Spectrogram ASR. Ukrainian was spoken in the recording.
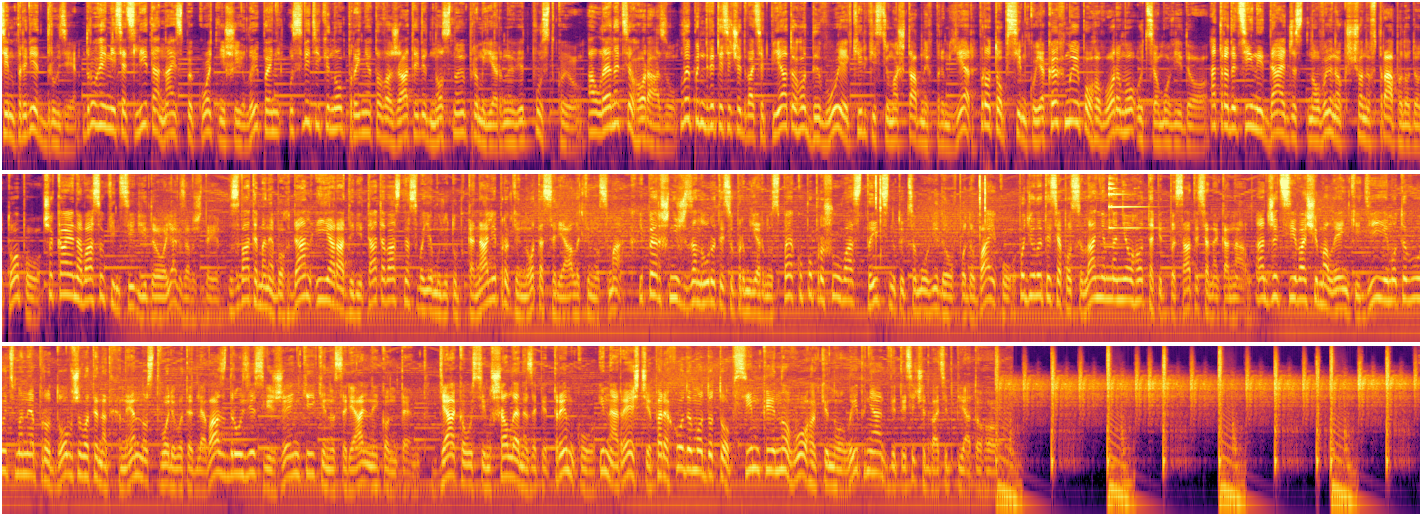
Всім привіт, друзі! Другий місяць літа, найспекотніший липень, у світі кіно прийнято вважати відносною прем'єрною відпусткою. Але не цього разу. Липень 2025-го дивує кількістю масштабних прем'єр, про топ-сімку яких ми поговоримо у цьому відео. А традиційний дайджест новинок, що не втрапило до топу, чекає на вас у кінці відео, як завжди. Звати мене Богдан, і я радий вітати вас на своєму ютуб каналі про кіно та серіали Кіносмак. І перш ніж зануритись у прем'єрну спеку, попрошу вас тицнути цьому відео вподобайку, поділитися посиланням на нього та підписатися на канал. Адже ці ваші маленькі дії мотивують мене продовжувати натхненно створювати для вас, друзі, свіженький кіносеріальний контент. Дякую усім шалене за підтримку. І нарешті переходимо до топ сімки нового кіно липня 2025-го.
